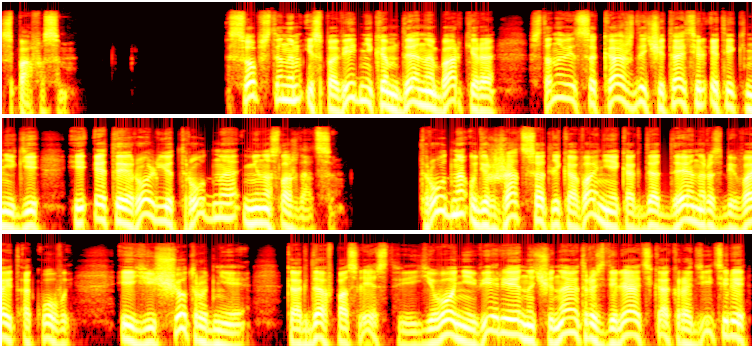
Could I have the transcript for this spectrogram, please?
с пафосом. Собственным исповедником Дэна Баркера становится каждый читатель этой книги, и этой ролью трудно не наслаждаться. Трудно удержаться от ликования, когда Дэн разбивает оковы, и еще труднее, когда впоследствии его неверие начинают разделять как родители,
